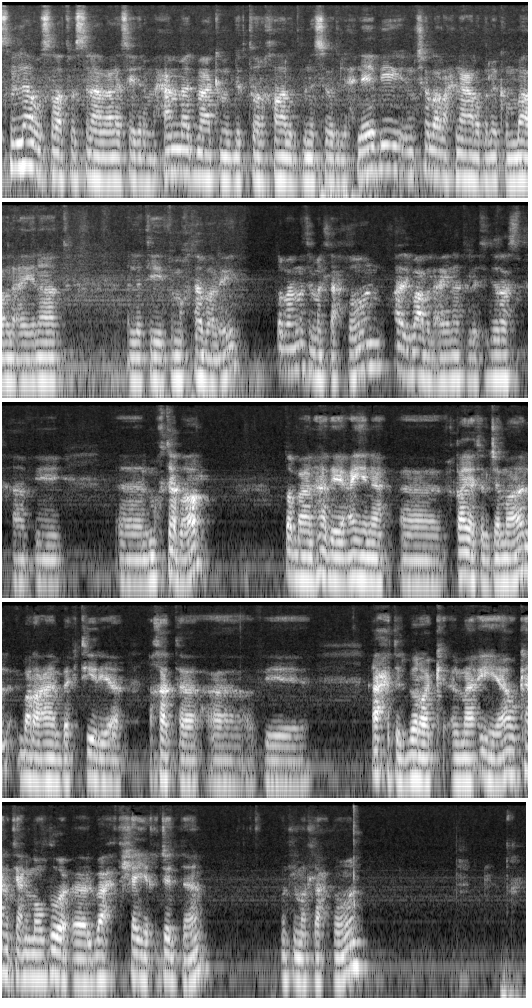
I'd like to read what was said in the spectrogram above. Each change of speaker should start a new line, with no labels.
بسم الله والصلاة والسلام على سيدنا محمد. معكم الدكتور خالد بن السعود الحليبي. إن شاء الله راح نعرض لكم بعض العينات التي في مختبري طبعا مثل ما تلاحظون هذه بعض العينات التي درستها في آه، المختبر. طبعا هذه عينة آه، في غاية الجمال عبارة عن بكتيريا أخذتها آه، في أحد البرك المائية وكانت يعني موضوع البحث شيق جدا. مثل ما تلاحظون.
